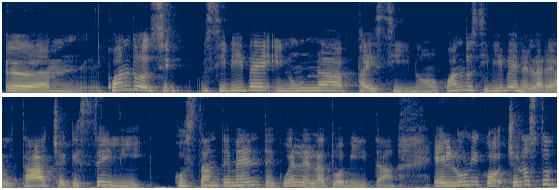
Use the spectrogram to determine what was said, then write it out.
ehm, quando si, si, vive in un paesino, quando si vive nella realtà, cioè che sei lì costantemente, quella è la tua vita, è l'unico, cioè non, sto,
